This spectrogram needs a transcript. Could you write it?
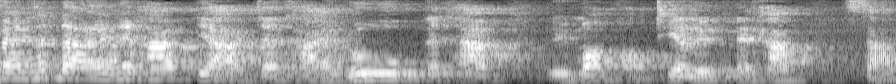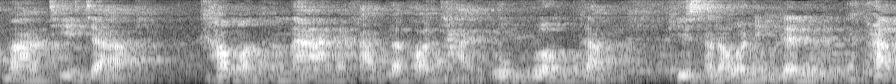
ฟน ๆ ท่านใดนะครับ อยากจะถ่ายรูปนะครับ หรือมอบของที่ระลึกนะครับ สามารถที่จะเข้ามาข้างหน้านะครับ แล้วก็ถ่ายรูปร่วมกับพี่สรวณีได้เลยนะครับ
